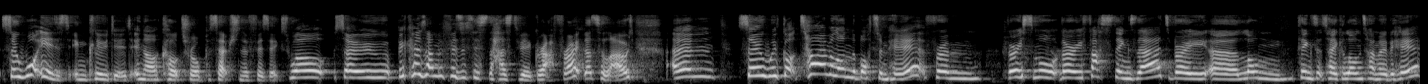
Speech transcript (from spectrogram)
so what is included in our cultural perception of physics? Well, so because I'm a physicist, there has to be a graph, right? That's allowed. Um, so we've got time along the bottom here from very small, very fast things there to very uh, long things that take a long time over here.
